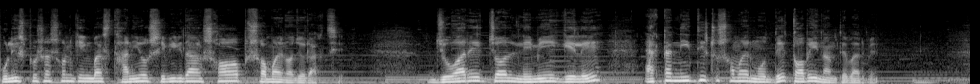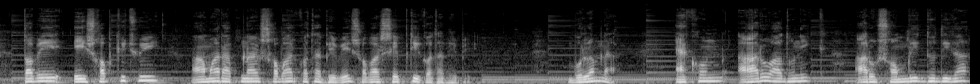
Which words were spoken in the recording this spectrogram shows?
পুলিশ প্রশাসন কিংবা স্থানীয় শিবিকরা সব সময় নজর রাখছে। জোয়ারের জল নেমে গেলে একটা নির্দিষ্ট সময়ের মধ্যে তবেই নামতে পারবেন তবে এই সব কিছুই আমার আপনার সবার কথা ভেবে, সবার সেফটির কথা ভেবে। বললাম না, এখন আরও আধুনিক, আরও সমৃদ্ধ দীঘা।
